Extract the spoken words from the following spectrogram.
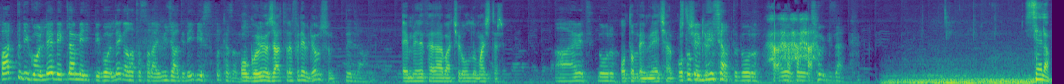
farklı bir golle, beklenmedik bir golle Galatasaray mücadeleyi 1-0 kazanır. O golün özel tarafı ne biliyor musun? Nedir abi? Emre'nin Fenerbahçeli olduğu maçtır. Aa evet doğru. O top Doğru. Emre'ye çarpmıştı O top çünkü. Emre'ye çarptı doğru. evet evet çok güzel. Selam.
